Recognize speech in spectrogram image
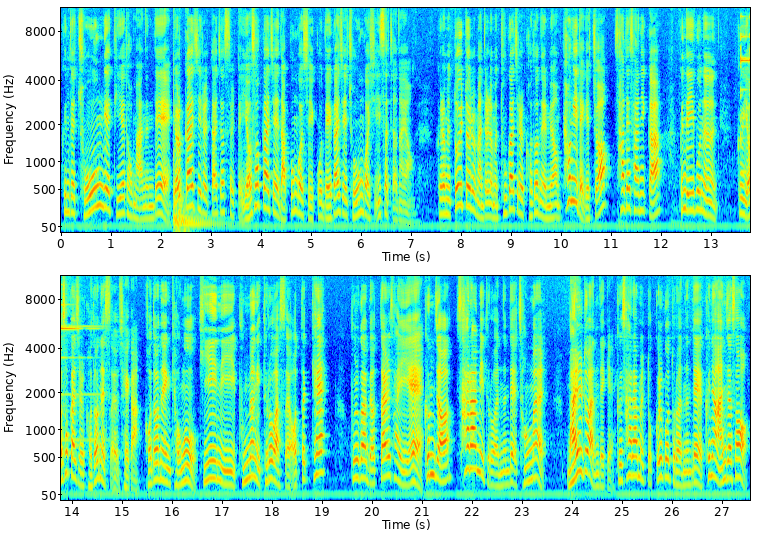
근데 좋은 게 뒤에 더 많은데 열가지를 따졌을 때 여섯 가지의 나쁜 것이 있고 네 가지의 좋은 것이 있었잖아요. 그러면 또이또이를 만들려면 두 가지를 걷어내면 평이 되겠죠? 4대 4니까. 근데 이분은 그 여섯 가지를 걷어냈어요, 제가. 걷어낸 경우 기인이 분명히 들어왔어요. 어떻게? 불과 몇 달 사이에 금전 사람이 들어왔는데 정말 말도 안 되게 그 사람을 또 끌고 들어왔는데 그냥 앉아서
